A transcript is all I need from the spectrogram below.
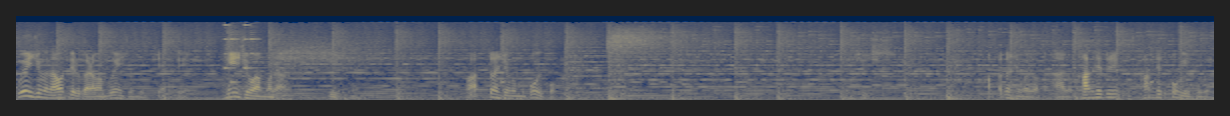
グエンションが治ってるから、まあ、グエンションっちゃって。変種はまだいいですね。パットのションが向こう行こう。よしよし。あパットのションがあの関節関節攻撃来るんだ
